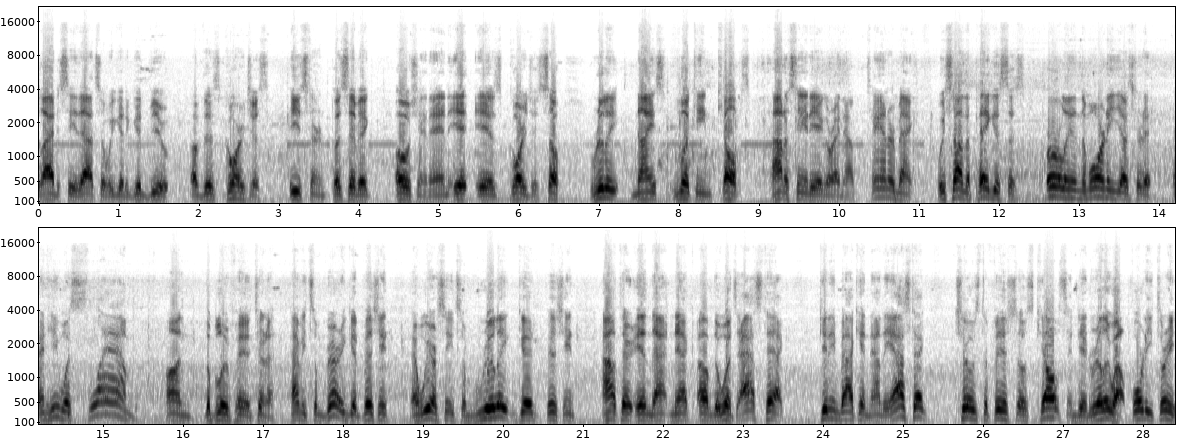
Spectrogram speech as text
glad to see that so we get a good view of this gorgeous eastern Pacific Ocean. And it is gorgeous. So, really nice looking kelps out of San Diego right now. Tanner Bank. We saw the Pegasus early in the morning yesterday, and he was slammed on the bluefin tuna, having some very good fishing. And we are seeing some really good fishing out there in that neck of the woods. Aztec getting back in. Now, the Aztec chose to fish those kelps and did really well. 43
